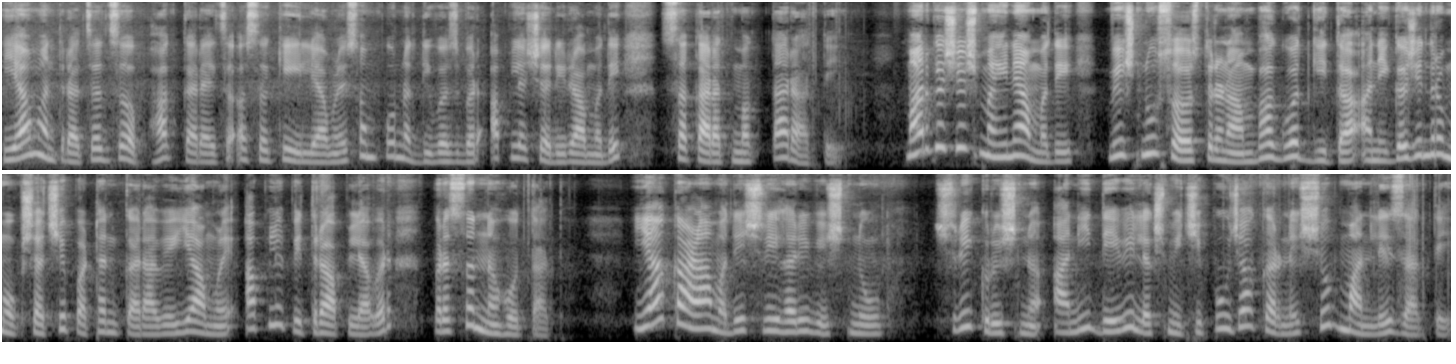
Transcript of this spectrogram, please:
या मंत्राचा जप हा करायचा असं केल्यामुळे संपूर्ण दिवसभर आपल्या शरीरामध्ये सकारात्मकता राहते. मार्गशीर्ष महिन्यामध्ये विष्णू सहस्त्रनाम भगवद्गीता आणि गजेंद्र मोक्षाचे पठन करावे यामुळे आपले पित्र आपल्यावर प्रसन्न होतात. या काळामध्ये श्रीहरी विष्णू श्रीकृष्ण आणि देवी लक्ष्मीची पूजा करणे शुभ मानले जाते.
